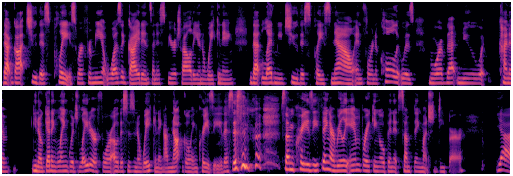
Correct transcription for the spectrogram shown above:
that got to this place where for me, it was a guidance and a spirituality and awakening that led me to this place now. And for Nicole, it was more of that new kind of you know, getting language later for, oh, this is an awakening. I'm not going crazy. This isn't some crazy thing. I really am breaking open. It's something much deeper. Yeah,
